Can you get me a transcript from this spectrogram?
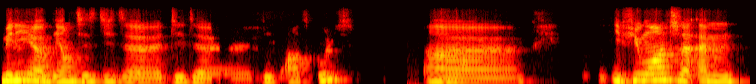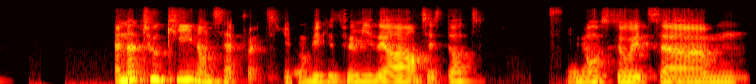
many of the artists did uh, did uh, did art schools uh, if you want, uh, I'm not too keen on separate, you know, because for me they are artists dot, you know, so it's um,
